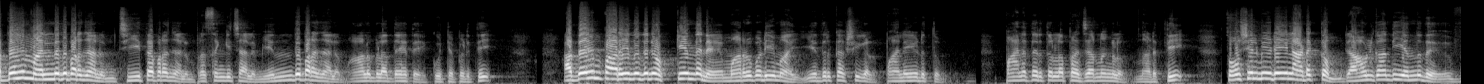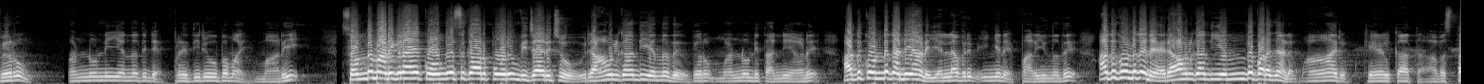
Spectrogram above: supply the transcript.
അദ്ദേഹം നല്ലത് പറഞ്ഞാലും ചീത്ത പറഞ്ഞാലും പ്രസംഗിച്ചാലും എന്ത് പറഞ്ഞാലും ആളുകൾ അദ്ദേഹത്തെ കുറ്റപ്പെടുത്തി. അദ്ദേഹം പറയുന്നതിനൊക്കെയും തന്നെ മറുപടിയുമായി എതിർകക്ഷികൾ പലയിടത്തും പലതരത്തിലുള്ള പ്രചരണങ്ങളും നടത്തി. സോഷ്യൽ മീഡിയയിൽ അടക്കം രാഹുൽ ഗാന്ധി എന്നത് വെറും മണ്ണുണ്ണി എന്നതിന്റെ പ്രതിരൂപമായി മാറി. സ്വന്തം അണികളായ കോൺഗ്രസുകാർ പോലും വിചാരിച്ചു രാഹുൽ ഗാന്ധി എന്നത് വെറും മണ്ണുണ്ടി തന്നെയാണ്. അതുകൊണ്ട് തന്നെയാണ് എല്ലാവരും ഇങ്ങനെ പറയുന്നത്. അതുകൊണ്ട് തന്നെ രാഹുൽ ഗാന്ധി എന്ത് പറഞ്ഞാലും ആരും കേൾക്കാത്ത അവസ്ഥ.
